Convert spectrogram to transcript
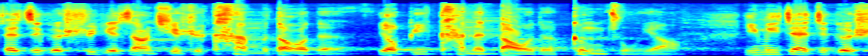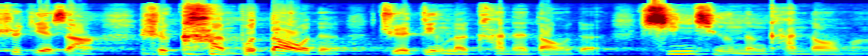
在这个世界上，其实看不到的要比看得到的更重要，因为在这个世界上是看不到的决定了看得到的。心情能看到吗？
